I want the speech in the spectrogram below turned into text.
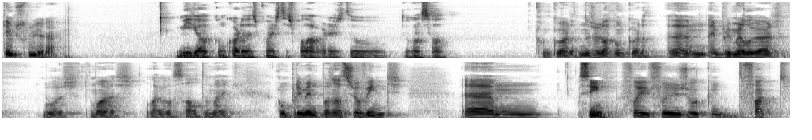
temos que melhorar. Miguel, concordas com estas palavras do, do Gonçalo? Concordo, no geral concordo. Um, em primeiro lugar, boas, Tomás, lá Gonçalo também. Cumprimento para os nossos ouvintes. Um, sim, foi, foi um jogo que, de facto,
